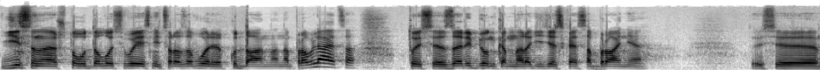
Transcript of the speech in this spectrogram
Единственное, что удалось выяснить в разговоре, куда она направляется. То есть э, за ребенком на родительское собрание. То есть э,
